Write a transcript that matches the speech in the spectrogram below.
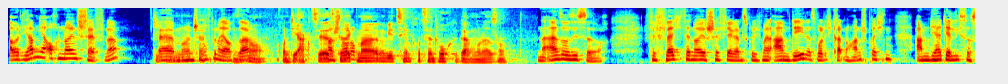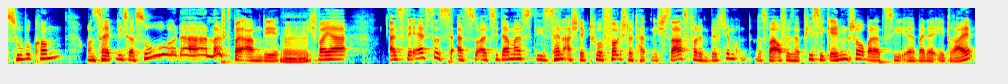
Aber die haben ja auch einen neuen Chef, ne? Die ähm, neuen Chef. Muss man ja auch sagen. Genau. Und die Aktie ist direkt mal irgendwie 10% hochgegangen oder so. Na, also siehst du doch. Vielleicht ist der neue Chef ja ganz gut. Ich meine, AMD, das wollte ich gerade noch ansprechen. AMD hat ja Lisa Su bekommen. Und seit Lisa Su, da läuft's bei AMD. Mhm. Ich war ja, als der erste, als, so, als sie damals die Zen-Architektur vorgestellt hatten, ich saß vor dem Bildschirm und das war auf dieser PC Gaming Show bei der, C, äh, bei der E3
